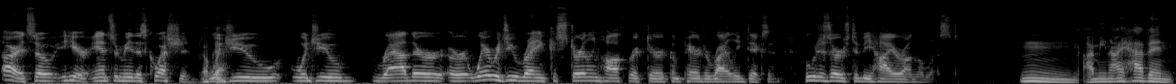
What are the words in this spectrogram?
All right, so here, answer me this question: okay. Would you would you rather, or where would you rank Sterling Hofrichter compared to Riley Dixon? Who deserves to be higher on the list? Hmm. I mean, I haven't,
